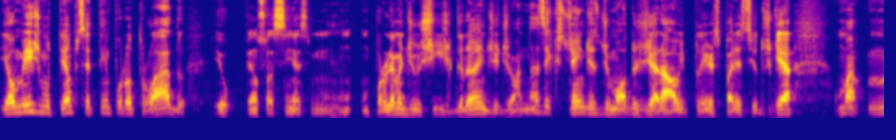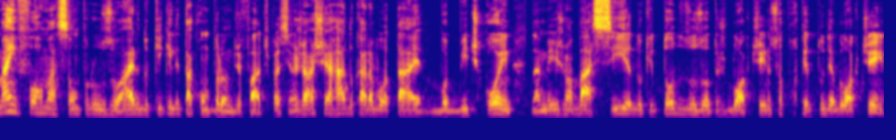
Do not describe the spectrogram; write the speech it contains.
E ao mesmo tempo você tem, por outro lado, eu penso assim, assim um, um, problema de UX grande de, nas exchanges de modo geral e players parecidos, que é uma má informação para o usuário do que, que ele está comprando de fato. Tipo assim, eu já acho errado o cara botar Bitcoin na mesma bacia do que todos os outros blockchains só porque tudo é blockchain.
